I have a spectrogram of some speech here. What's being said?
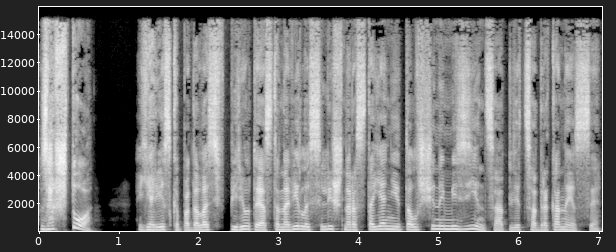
За что?» Я резко подалась вперед и остановилась лишь на расстоянии толщины мизинца от лица драконессы.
